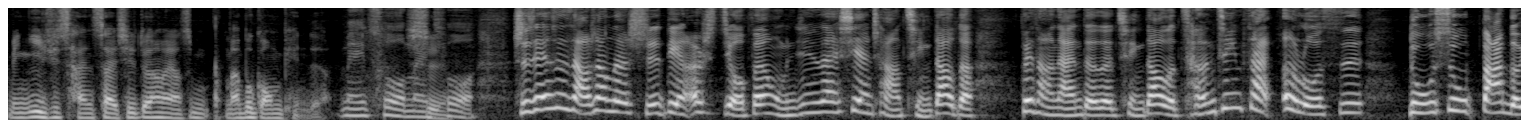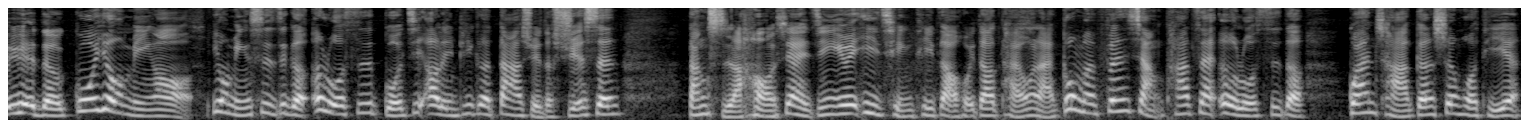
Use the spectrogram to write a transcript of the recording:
名义去参赛，其实对他们来讲是蛮不公平的。没错，没错。时间是早上的十点二十九分。我们今天在现场请到的非常难得的，请到了曾经在俄罗斯读书八个月的郭佑明哦。佑明是这个俄罗斯国际奥林匹克大学的学生，当时啊，哈，现在已经因为疫情提早回到台湾来，跟我们分享他在俄罗斯的。观察跟生活体验。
